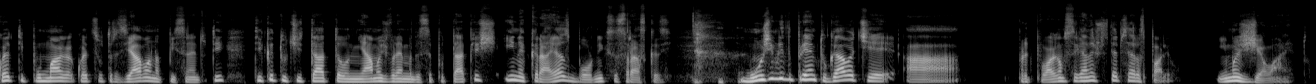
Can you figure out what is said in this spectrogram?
което ти помага, което се отразява на писането ти, ти като читател нямаш време да се потапяш и накрая сборник с разкази. Можем ли да приемем тогава, че а, предполагам сега нещо с теб се е разпалил? Имаш желанието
